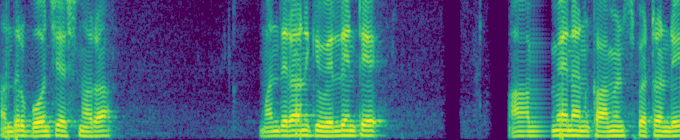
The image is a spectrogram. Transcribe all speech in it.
అందరూ భోంచేసినారా మందిరానికి వెళ్ళింటే ఆమె నన్ను కామెంట్స్ పెట్టండి.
